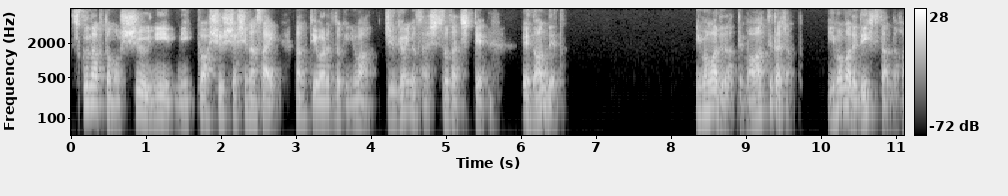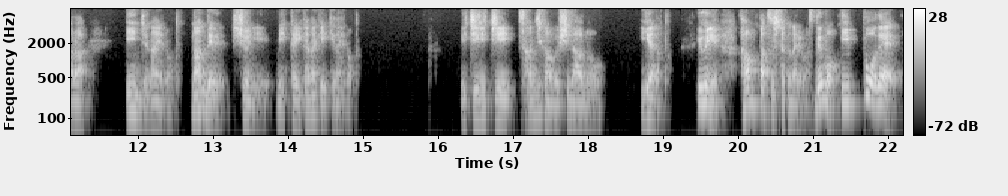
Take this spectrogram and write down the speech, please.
少なくとも週に3日は出社しなさい。なんて言われた時には、従業員の人たちって、え、なんでと。今までだって回ってたじゃんと。今までできてたんだからいいんじゃないのと。なんで週に3日行かなきゃいけないのと。1日3時間失うの嫌だというふうに反発したくなります。でも一方で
